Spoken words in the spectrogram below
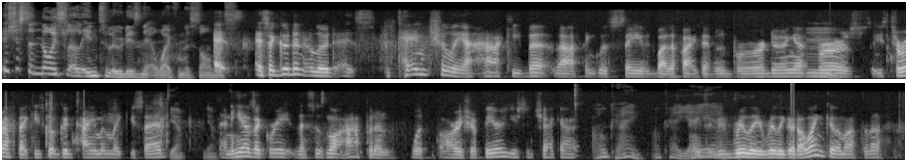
it's just a nice little interlude, isn't it, away from the songs? It's it's a good interlude. It's potentially a hacky bit that I think was saved by the fact that it was Breuer doing it. Mm. Breuer's he's terrific. He's got good timing, like you said, yeah, yeah. and he has a great "This Is Not Happening" with Ari Shaffir. You should check out. Okay, okay, yeah, yeah. really really good. I'll link to them after this.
